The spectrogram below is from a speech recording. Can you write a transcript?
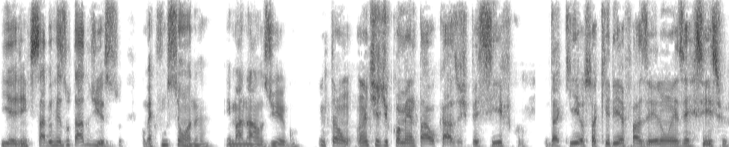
e a gente sabe o resultado disso. Como é que funciona em Manaus, Diego? Então, antes de comentar o caso específico daqui, eu só queria fazer um exercício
